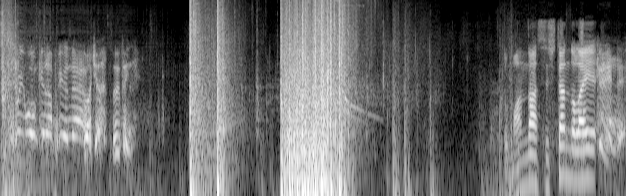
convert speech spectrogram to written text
Three won't get up here now. Roger. Moving. Dumandan sisten dolayı Get in there.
